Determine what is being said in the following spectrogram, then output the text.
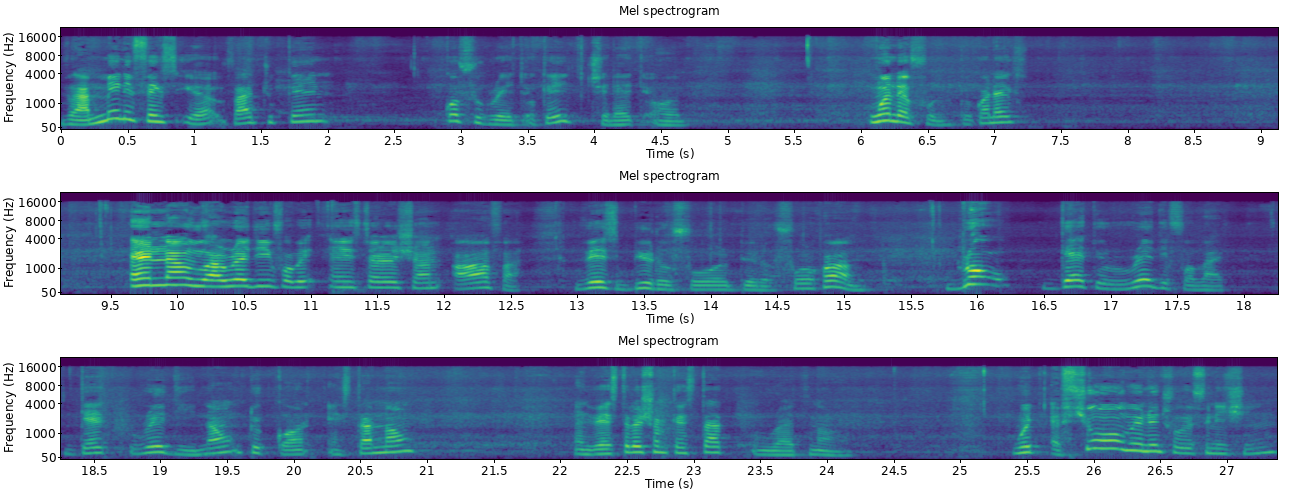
there are many things here that you can configure okay? Select all. Wonderful. To connect. And now you are ready for the installation of uh, this beautiful beautiful home bro get ready for that get ready now click on install now and the installation can start right now. Wait a few minutes for the finishing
